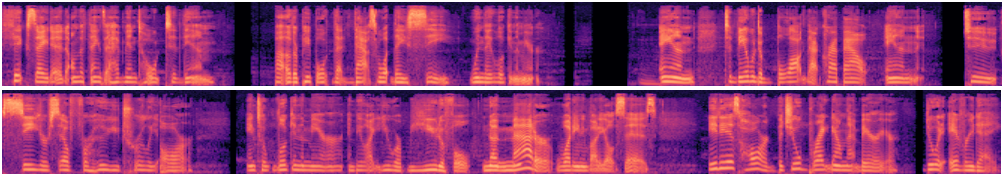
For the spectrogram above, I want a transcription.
fixated on the things that have been told to them by other people that that's what they see when they look in the mirror. Mm. And to be able to block that crap out and to see yourself for who you truly are and to look in the mirror and be like, you are beautiful, no matter what anybody else says. It is hard, but you'll break down that barrier. Do it every day.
